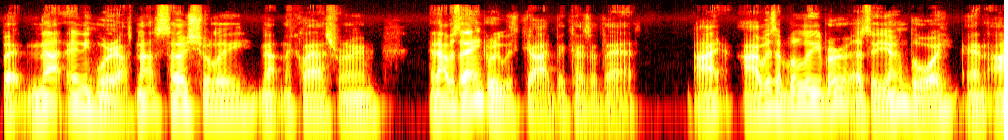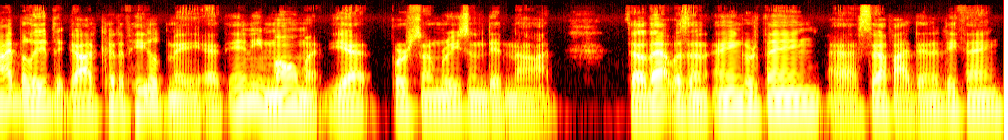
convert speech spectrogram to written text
but not anywhere else, not socially, not in the classroom. And I was angry with God because of that. I, I was a believer as a young boy, and I believed that God could have healed me at any moment, yet for some reason did not. So that was an anger thing, a self identity thing.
